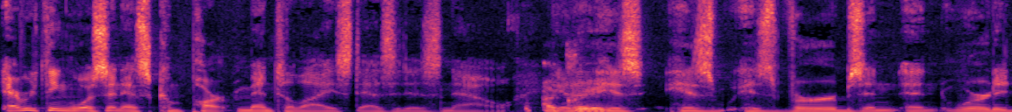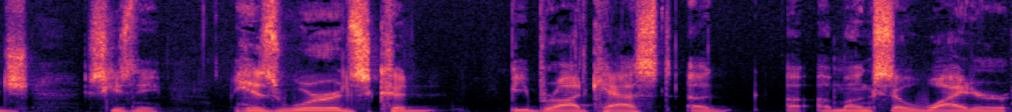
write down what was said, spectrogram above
everything wasn't as compartmentalized as it is now. You know, his his his verbs and, and wordage, excuse me, his words could be broadcast uh, amongst a wider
